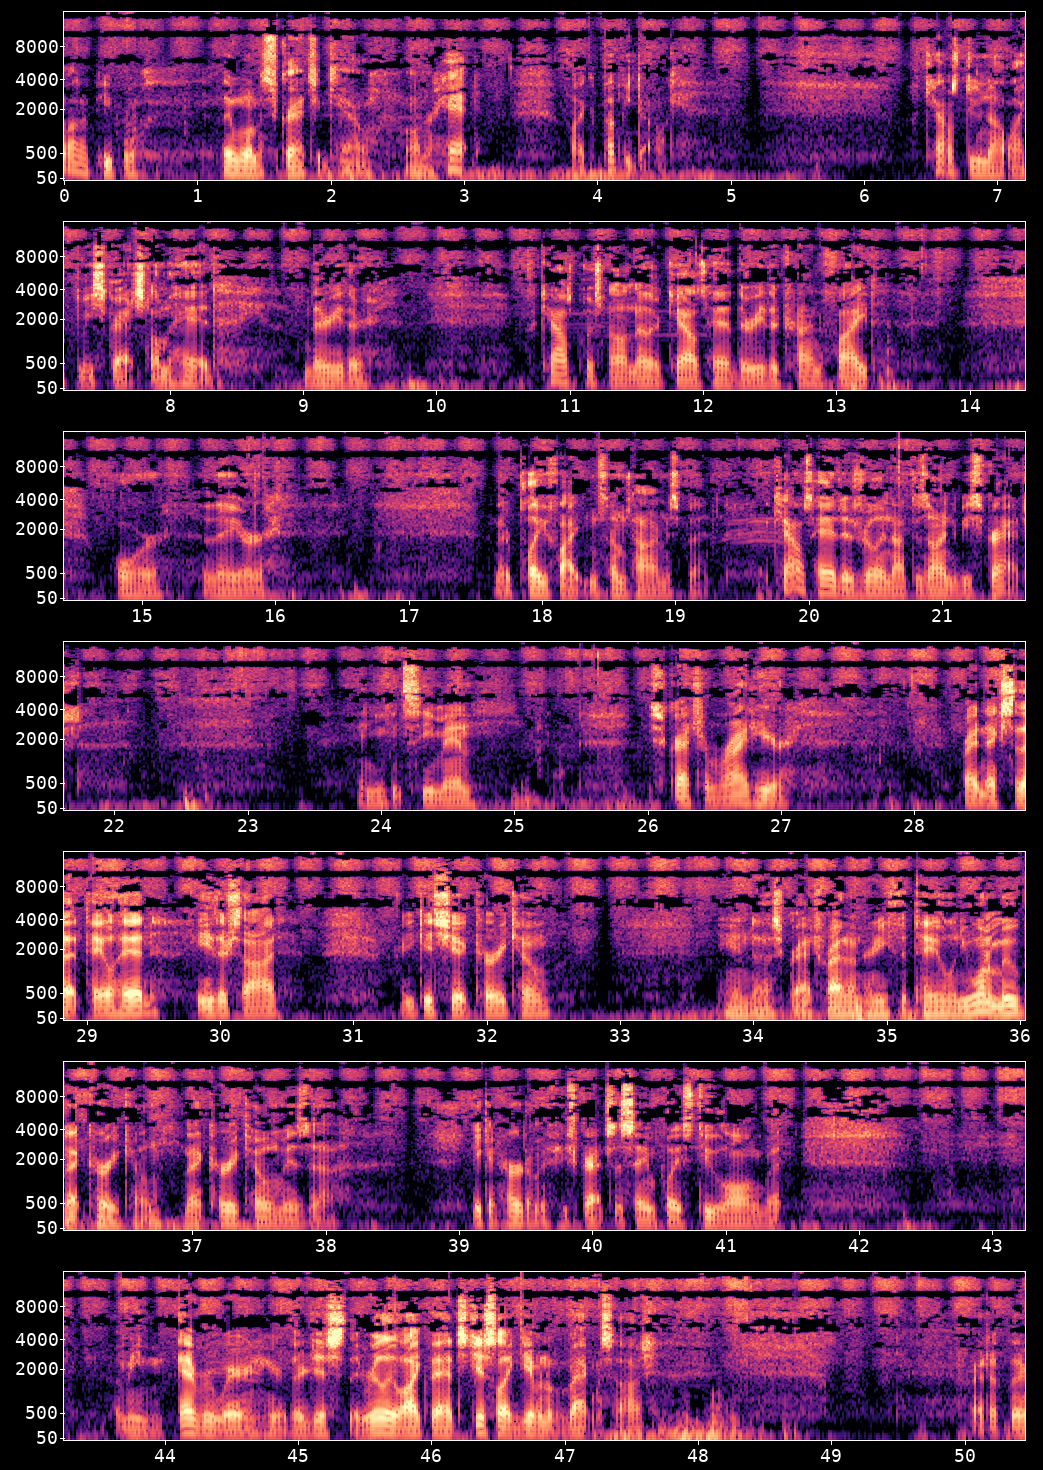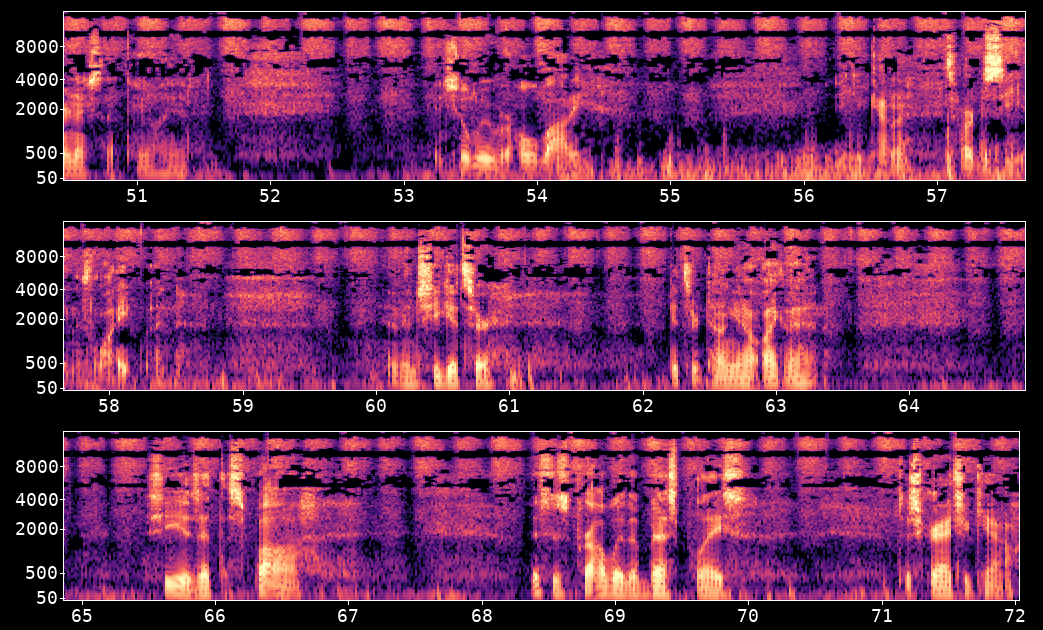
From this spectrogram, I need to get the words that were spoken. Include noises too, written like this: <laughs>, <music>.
a lot of people, they want to scratch a cow on her head, like a puppy dog. Cows do not like to be scratched on the head. They're either, if a cow's pushing on another cow's head, they're either trying to fight or they are, they're play fighting sometimes, but a cow's head is really not designed to be scratched. And you can see, man, you scratch them right here, right next to that tail head, either side. Or you get you a curry comb and uh, scratch right underneath the tail. And you want to move that curry comb. That curry comb is, uh, it can hurt them if you scratch the same place too long, but I mean, everywhere in here, they're just, they really like that. It's just like giving them a back massage. Right up there next to that tail head and she'll move her whole body. You can kind of, it's hard to see in this light, but, and then she gets her, gets her tongue out like that. She is at the spa. This is probably the best place to scratch a cow.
